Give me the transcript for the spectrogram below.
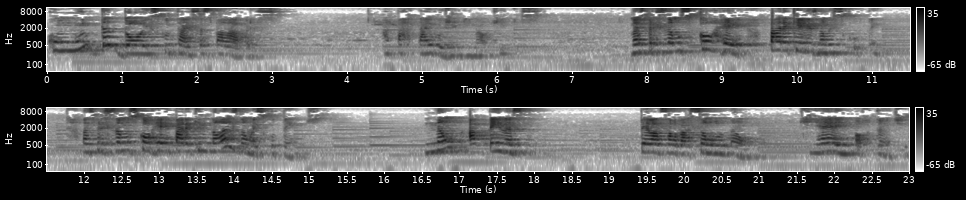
com muita dor, escutar essas palavras. Apartai-vos de mim, malditos. Nós precisamos correr para que eles não escutem. Nós precisamos correr para que nós não escutemos. Não apenas pela salvação ou não, que é importante,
